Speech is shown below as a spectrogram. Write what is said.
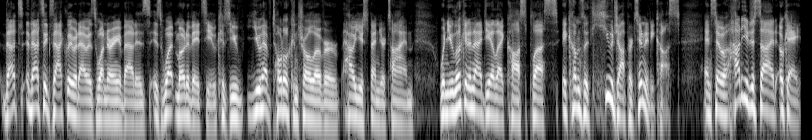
That's that's exactly what I was wondering about is is what motivates you because you you have total control over how you spend your time. When you look at an idea like cost plus, it comes with huge opportunity cost. And so how do you decide, okay,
